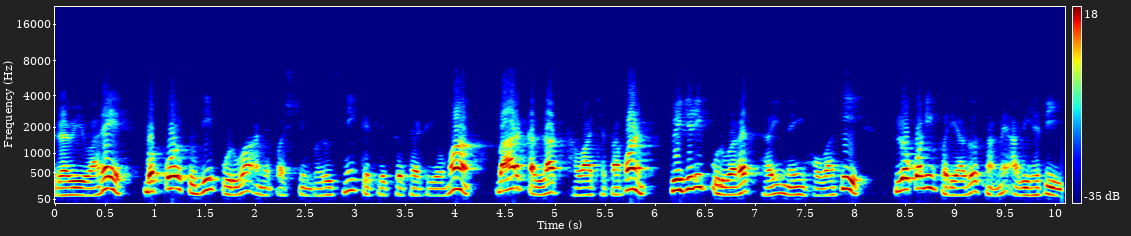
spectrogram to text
રવિવારે બપોર સુધી પૂર્વ અને પશ્ચિમ ભરૂચની કેટલીક સોસાયટીઓમાં બાર કલાક થવા છતાં પણ વીજળી પૂર્વરત થઈ નહીં હોવાથી લોકોની ફરિયાદો સામે આવી હતી.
